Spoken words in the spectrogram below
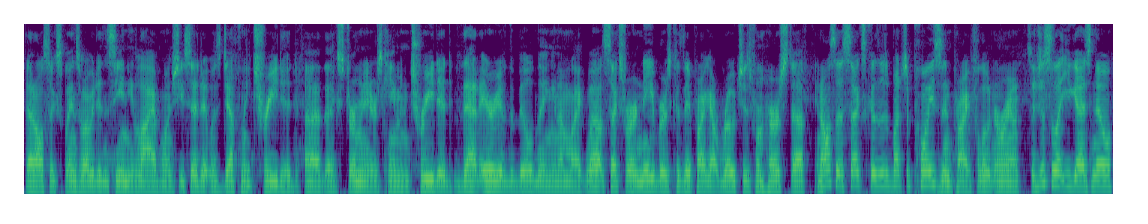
that also explains why we didn't see any live ones. She said it was definitely treated. Uh, the exterminators came and treated that area of the building, and I'm like, well, it sucks for our neighbors because they probably got roaches from her stuff, and also it sucks because there's a bunch of poison probably floating around. So just to let you guys guys know,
